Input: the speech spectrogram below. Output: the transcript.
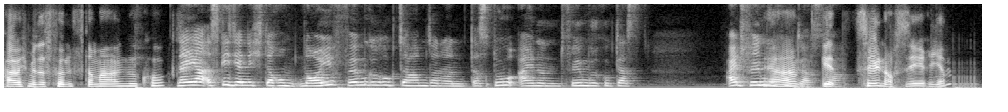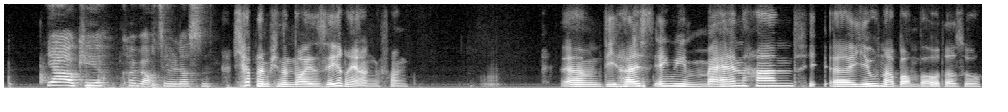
habe ich mir das fünfte Mal angeguckt. Naja, es geht ja nicht darum, neue Filme geguckt zu haben, sondern dass du einen Film geguckt hast. Einen Film Ja, geguckt hast. geht, Ja. zählen auch Serien. ja, okay, können wir auch zählen lassen. Ich habe nämlich eine neue Serie angefangen. Ähm, die heißt irgendwie Manhunt äh, Unabomber oder so.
